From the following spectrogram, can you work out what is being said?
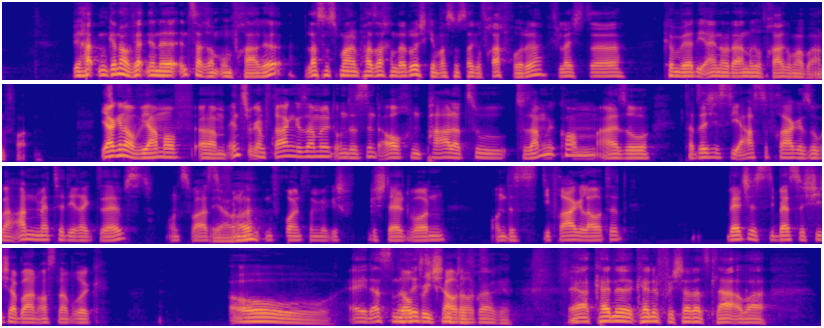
wir hatten, genau, wir hatten ja eine Instagram-Umfrage. Lass uns mal ein paar Sachen da durchgehen, was uns da gefragt wurde. Vielleicht äh, können wir ja die eine oder andere Frage mal beantworten. Ja, genau. Wir haben auf ähm, Instagram Fragen gesammelt und es sind auch ein paar dazu zusammengekommen. Also tatsächlich ist die erste Frage sogar an Mette direkt selbst. Und zwar ist sie von einem guten Freund von mir gestellt worden. Und das, die Frage lautet: Welche ist die beste Shisha-Bar in Osnabrück? Oh, ey, das ist eine no richtig free gute Frage. Ja, keine, keine Free Shoutouts, klar, aber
